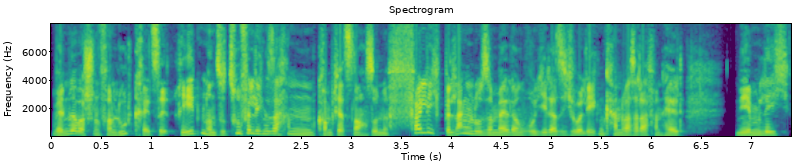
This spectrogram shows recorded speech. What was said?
wenn wir aber schon von Loot Crates reden und so zufälligen Sachen, kommt jetzt noch so eine völlig belanglose Meldung, wo jeder sich überlegen kann, was er davon hält. Nämlich,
